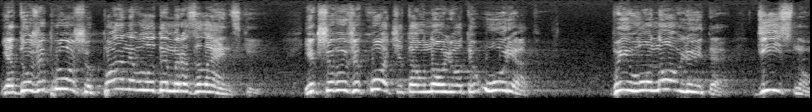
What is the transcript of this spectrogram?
Я дуже прошу, пане Володимире Зеленський, якщо ви вже хочете оновлювати уряд, ви його оновлюєте дійсно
